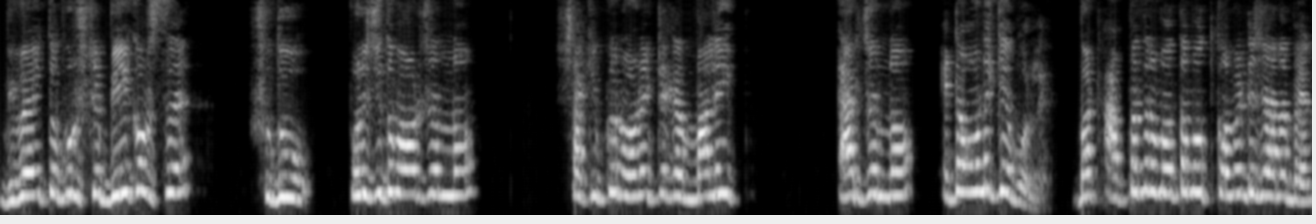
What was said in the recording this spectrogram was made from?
বিবাহিত পুরুষকে বিয়ে করছে শুধু পরিচিত হওয়ার জন্য, সাকিব খান অনেক টাকার মালিক এর জন্য এটা অনেকে বলে। বাট আপনাদের মতামত কমেন্টে জানাবেন,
